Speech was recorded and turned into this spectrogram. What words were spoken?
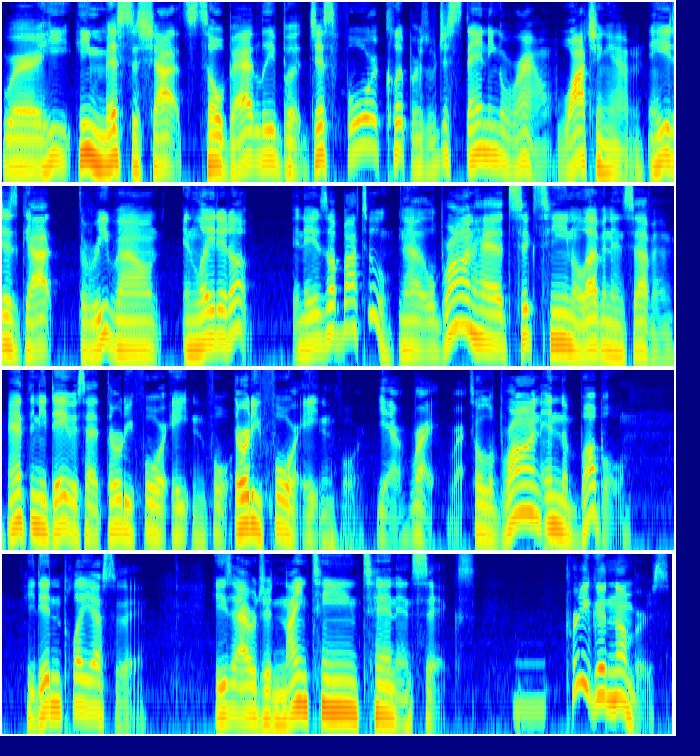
where he he missed the shot so badly, but just four Clippers were just standing around watching him, and he just got the rebound and laid it up. And he was up by two. Now, LeBron had 16, 11, and 7. Anthony Davis had 34, 8, and 4. 34, 8, and 4. Yeah, right, right. So LeBron in the bubble, he didn't play yesterday. He's averaging 19, 10, and 6. Pretty good numbers.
